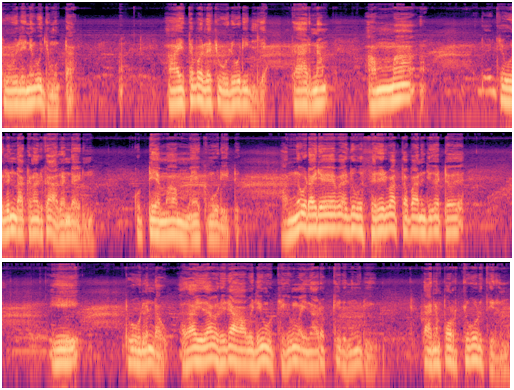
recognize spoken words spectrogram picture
ചൂലിന് ബുദ്ധിമുട്ടാണ് ആദ്യത്തെ പോലെ ചൂൽ കൂടി ഇല്ല. കാരണം അമ്മ ചൂലുണ്ടാക്കണ ഒരു കാലം ഉണ്ടായിരുന്നു. കുട്ടിയമ്മ അമ്മയൊക്കെ കൂടിയിട്ട്. അന്ന് ഇവിടെ ഒരു ദിവസത്തിൽ ഒരു പത്ത് പതിനഞ്ച് കെട്ട് ഈ ചൂലുണ്ടാവും അതായത് അവർ രാവിലെയും ഉച്ചയ്ക്കും വൈകുന്നേരം ഒക്കെ ഇരുന്ന് കുടിക്കും. കാരണം പുറത്ത് കൊടുത്തിരുന്നു.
